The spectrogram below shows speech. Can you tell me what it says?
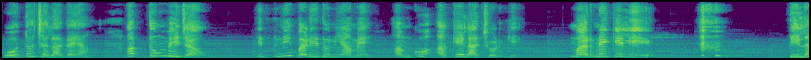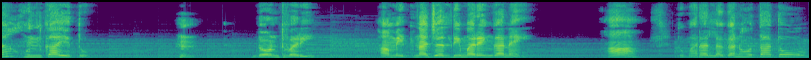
वो तो चला गया। अब तुम भी जाओ। इतनी बड़ी दुनिया में हमको अकेला छोड़ के, मरने के लिए। तिला हुनका येतो डोंट वरी हम इतना जल्दी मरेंगा नहीं। हाँ तुम्हारा लगन होता तो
